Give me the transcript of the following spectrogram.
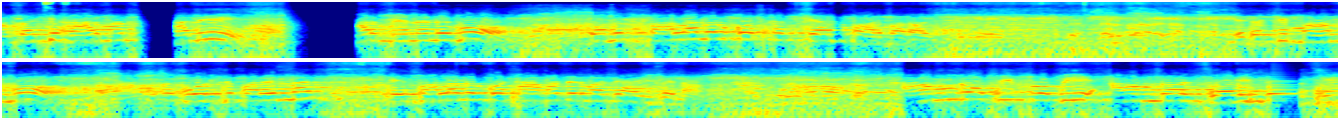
আমরা কি হার মানতে জানি আর মেনে নেব তবে পালানোর কথা কেন বারবার আসবে এটা কি মানবো? আপনারা বলতে পারেন না যে পালানোর কথা আমাদের মাঝে আসবে না। আমরা বিপ্লবী, আমরা জয় করছি,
